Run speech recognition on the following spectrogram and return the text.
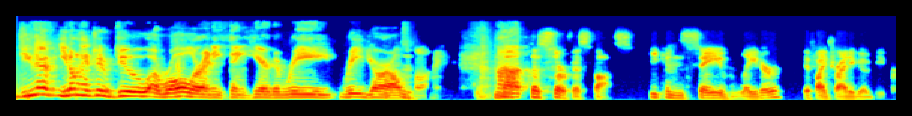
do you have you don't have to do a roll or anything here to read read Jarl's mind. Not uh, the surface thoughts. He can save later if I try to go deeper.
